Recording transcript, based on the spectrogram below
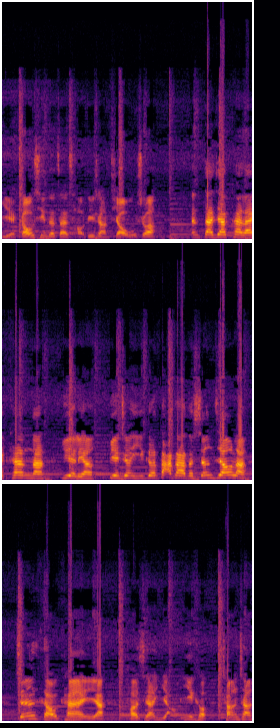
也高兴地在草地上跳舞，说：“，大家快来看呐，月亮变成一个大大的香蕉了。”真好看呀，好想咬一口尝尝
